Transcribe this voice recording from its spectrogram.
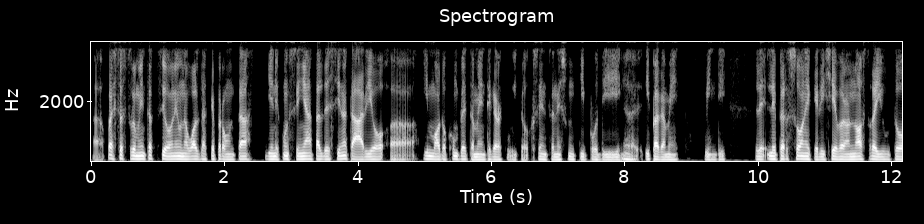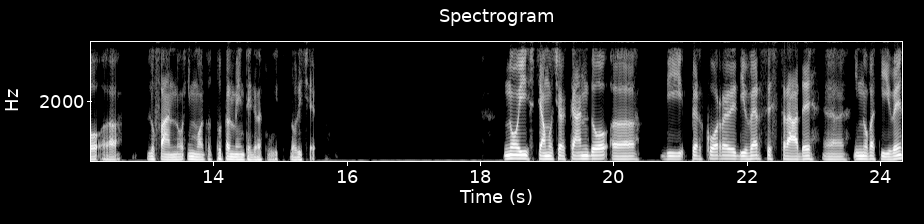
Uh, questa strumentazione, una volta che è pronta, viene consegnata al destinatario uh, in modo completamente gratuito, senza nessun tipo di, uh, di pagamento. Quindi le, le, persone che ricevono il nostro aiuto lo fanno in modo totalmente gratuito, lo ricevono noi stiamo cercando uh, di percorrere diverse strade uh, innovative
